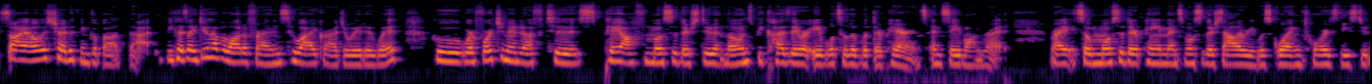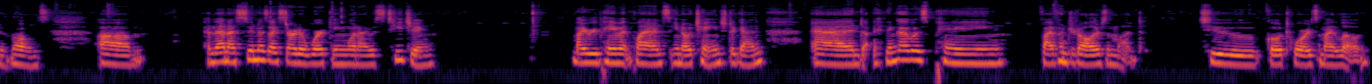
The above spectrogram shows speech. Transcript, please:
so i always try to think about that because i do have a lot of friends who i graduated with who were fortunate enough to pay off most of their student loans because they were able to live with their parents and save on rent right so most of their payments most of their salary was going towards these student loans um, and then as soon as I started working when I was teaching, my repayment plans, you know, changed again. And I think I was paying $500 a month to go towards my loan.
